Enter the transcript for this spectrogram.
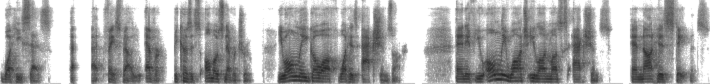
what he says at, at face value, ever, because it's almost never true. You only go off what his actions are. And if you only watch Elon Musk's actions and not his statements,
